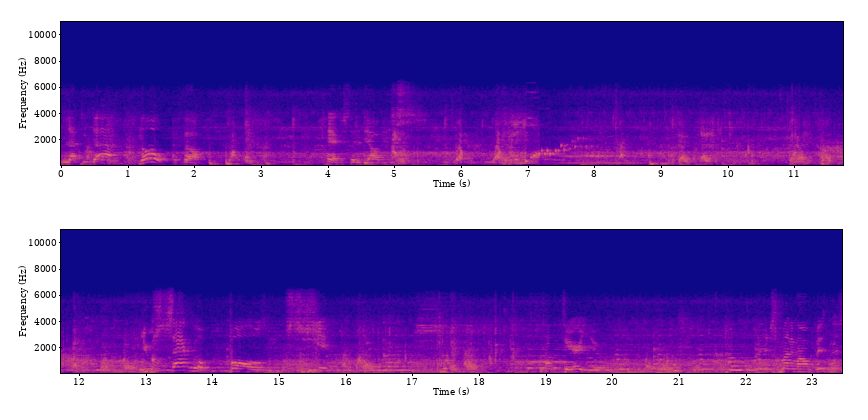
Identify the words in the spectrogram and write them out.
Lucky da. No! I fell. Hey, I just stated the obvious. You sack of balls and shit. How dare you? I'm just minding my own business.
